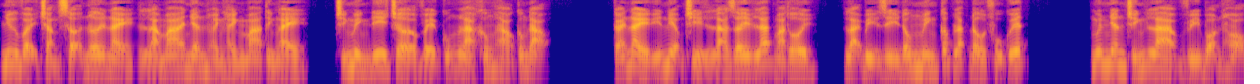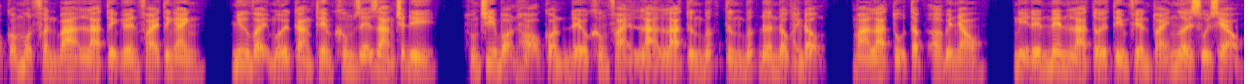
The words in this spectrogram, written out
như vậy chẳng sợ nơi này là ma nhân hoành hành ma tình ngày, chính mình đi trở về cũng là không hảo công đạo. Cái này ý niệm chỉ là dây lát mà thôi, lại bị Dì đông minh cấp lắc đầu phủ quyết. Nguyên nhân chính là vì bọn họ có một phần ba là tịnh nguyên phái tinh anh, như vậy mới càng thêm không dễ dàng chết đi, huống chi bọn họ còn đều không phải là là từng bước từng bước đơn độc hành động, mà là tụ tập ở bên nhau, nghĩ đến nên là tới tìm phiền toái người xui xẻo,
